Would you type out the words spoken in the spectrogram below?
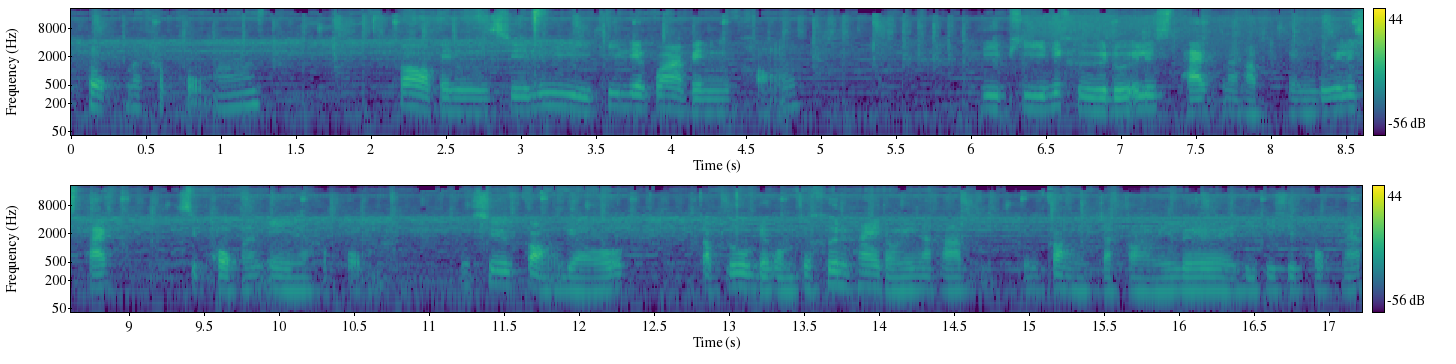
16 นะครับผม ก็เป็นซีรีส์ที่เรียกว่าเป็นของ DP นี่คือ Duelist Pack นะครับ เป็น Duelist Pack 16 นั่นเองนะครับผมชื่อกล่องเดี๋ยวกับรูปเดี๋ยวผมจะขึ้นให้ตรงนี้นะครับ เป็นกล่องจากกล่องนี้เลย DP 16 นะ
